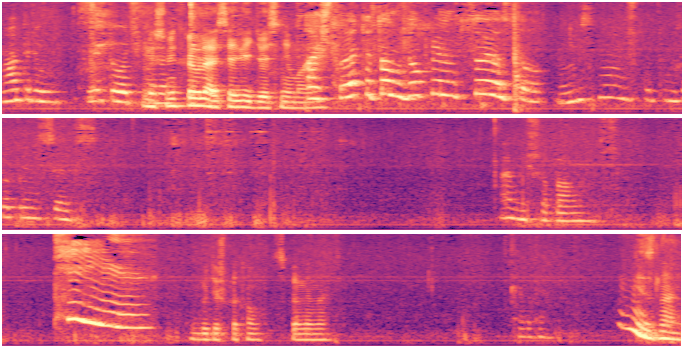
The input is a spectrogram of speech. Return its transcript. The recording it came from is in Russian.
Смотрю, цветочки. Миш, не кривляйся, видео снимаю. А что это там за принцесса? Ну, не знаю, что там за принцесса. А Миша балуется. Будешь потом вспоминать. Когда? Не знаю.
